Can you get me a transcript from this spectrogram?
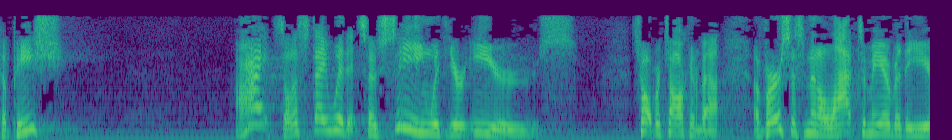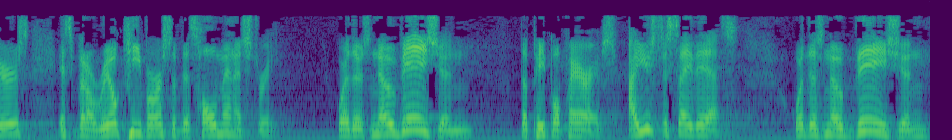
Capiche? All right, so let's stay with it. So, seeing with your ears. That's what we're talking about. A verse that's meant a lot to me over the years. It's been a real key verse of this whole ministry. Where there's no vision, the people perish. I used to say this where there's no vision,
